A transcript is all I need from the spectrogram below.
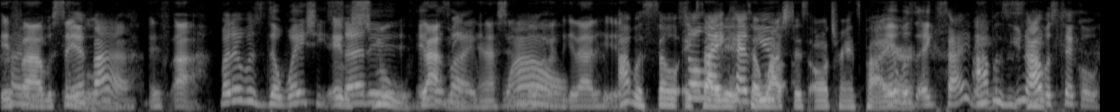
if I was single. if. I- if I, but it was the way she said it said was smooth, it. got it was me, like, and I said, wow. "No, I got to get out of here." I was so, So, excited have to you- watch this all transpire. It was exciting. I was you just know, I was tickled.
